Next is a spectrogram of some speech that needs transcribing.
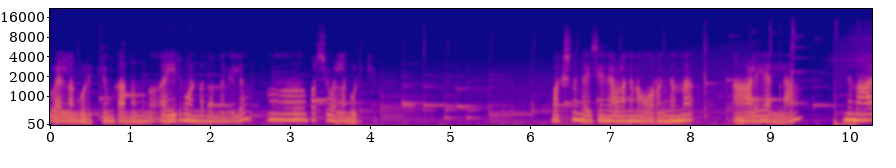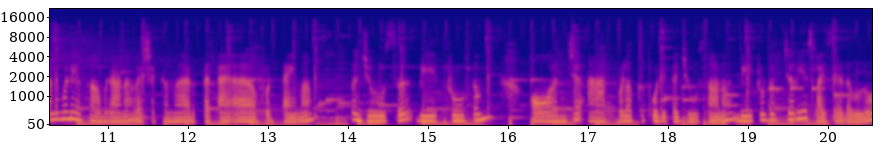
വെള്ളം കുടിക്കും. കാരണം എരിവുണ്ടെന്നുണ്ടെങ്കിൽ കുറച്ച് വെള്ളം കുടിക്കും. ഭക്ഷണം കഴിച്ച് കഴിഞ്ഞാൽ അവളങ്ങനെ ഉറങ്ങുന്ന ആളേ അല്ല പിന്നെ നാല് മണിയൊക്കെ ആകുമ്പോഴാണ് വിശക്കുന്നത്. അടുത്ത ഫുഡ് ടൈം അപ്പോൾ ജ്യൂസ് ബീട്രൂട്ടും ഓറഞ്ച് ആപ്പിളൊക്കെ കൂടിയിട്ട ജ്യൂസാണ് ബീട്രൂട്ട് ഒരു ചെറിയ സ്ലൈസ് ഇടുള്ളൂ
